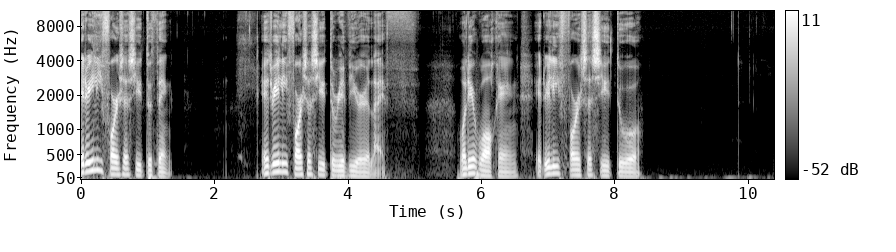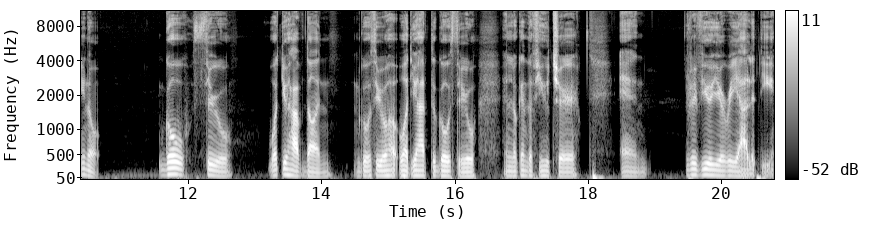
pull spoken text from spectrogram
it really forces you to think. It really forces you to review your life. While you're walking, it really forces you to, you know, go through what you have done, go through what you have to go through, and look in the future and review your reality.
